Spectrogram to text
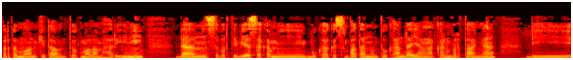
pertemuan kita untuk malam hari ini dan seperti biasa kami buka kesempatan untuk Anda yang akan bertanya di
